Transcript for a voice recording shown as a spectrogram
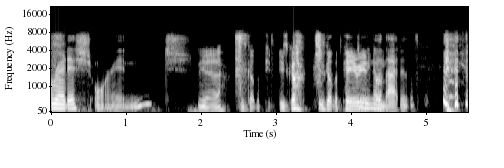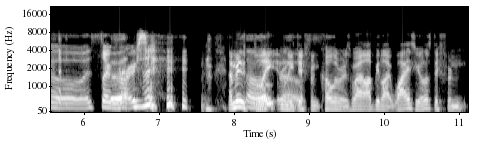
reddish orange. Yeah, he's got the he's got he's got the Do period. we know that is? oh, it's so gross. I mean, it's So blatantly gross. different color as well. I'd be like, why is yours different?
